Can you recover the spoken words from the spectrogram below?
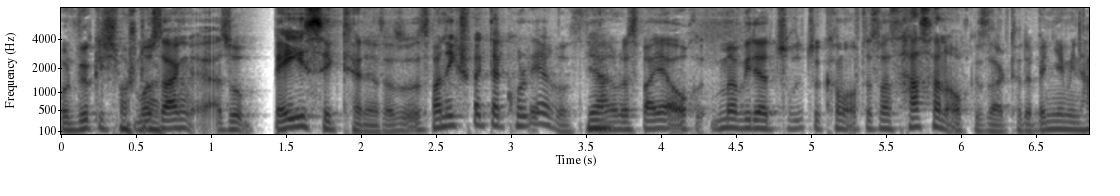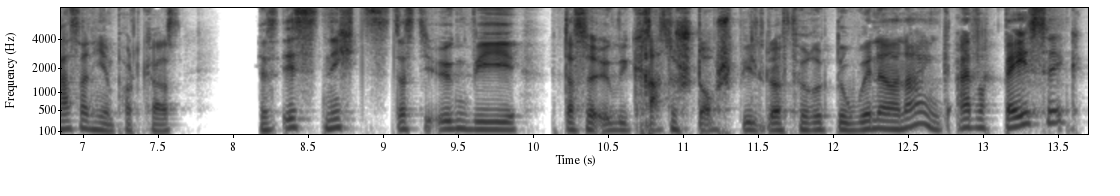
Und wirklich, ich muss sagen, also Basic Tennis, also es war nichts Spektakuläres. Ja. Und das war ja auch immer wieder zurückzukommen auf das, was Hassan auch gesagt hatte, Benjamin Hassan hier im Podcast. Es ist nichts, dass die irgendwie, dass er irgendwie krasse Stopp spielt oder verrückte Winner. Nein, einfach Basic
